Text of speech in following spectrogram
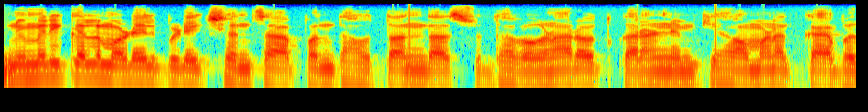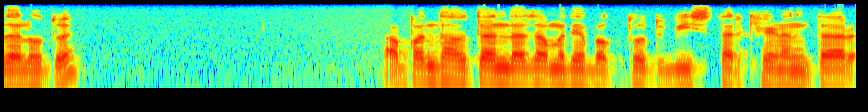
न्यूमेरिकल मॉडेल प्रिडिक्शनचा आपण धावता अंदाजसुद्धा बघणार आहोत. कारण नेमकी हवामानात काय बदल होतोय? आपण धावत्या अंदाजामध्ये बघतो वीस तारखेनंतर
